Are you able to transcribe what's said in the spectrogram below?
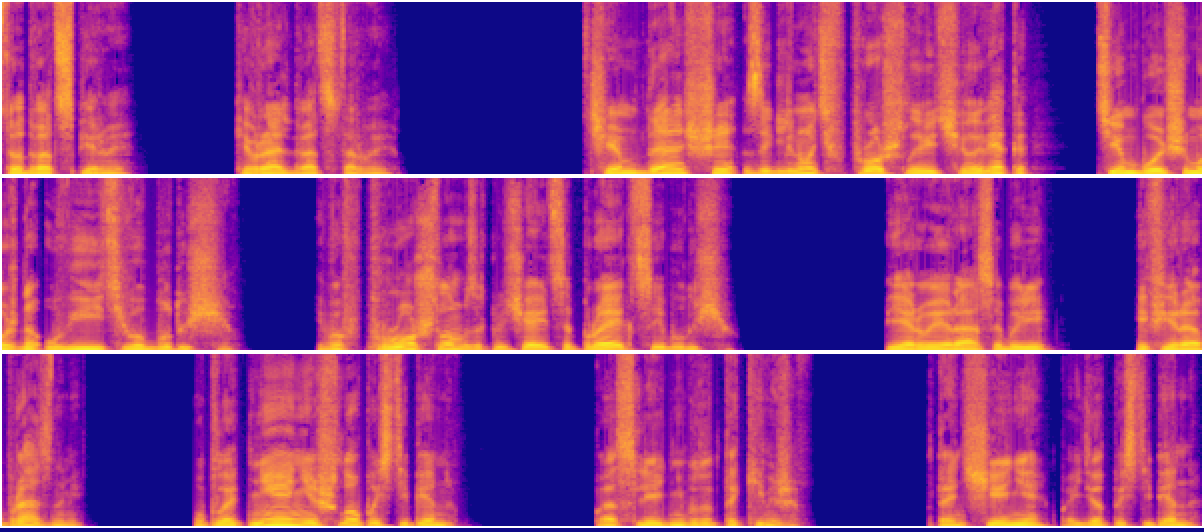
121. Февраль 22. Чем дальше заглянуть в прошлое человека, тем больше можно увидеть его будущее, ибо в прошлом заключается проекция будущего. Первые расы были эфирообразными, уплотнение шло постепенно. Последние будут такими же. Утончение пойдет постепенно.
